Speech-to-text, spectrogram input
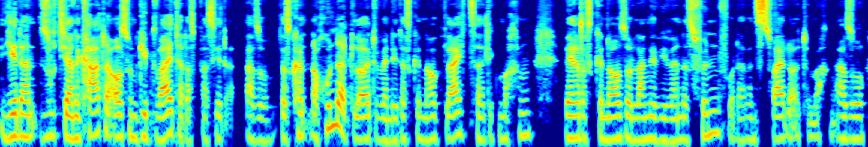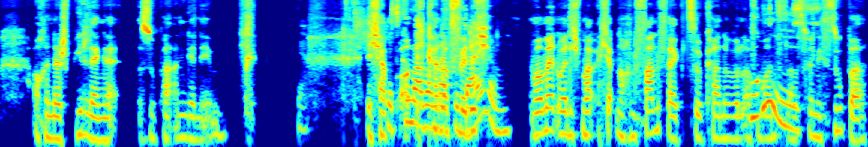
jeder sucht sich eine Karte aus und gibt weiter. Das passiert, also das könnten auch 100 Leute, wenn die das genau gleichzeitig machen, wäre das genauso lange, wie wenn es fünf oder wenn es zwei Leute machen. Also auch in der Spiellänge super angenehm. Ja. Ich habe, ich kann auch für dich. Moment, Moment, ich, mag, ich habe noch einen Fun Fact zu Carnival of uh. Monsters. Finde ich super.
